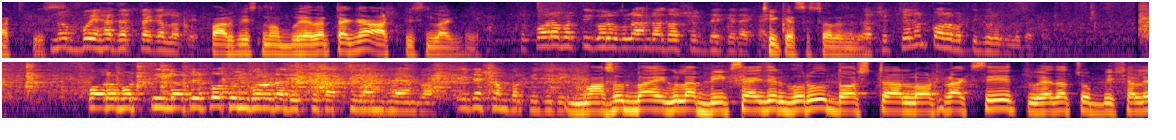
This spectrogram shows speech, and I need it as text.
আট পিস নব্বই হাজার টাকা লটে। পার পিস নব্বই হাজার টাকা আট পিস লাগবে। তো পরবর্তী গরুগুলো আমরা দর্শকদেরকে দেখাই। ঠিক আছে চলেন দর্শক চলুন পরবর্তী গরুগুলো দেখাই। পরবর্তী লটের প্রথম গরুটা দেখতে পাচ্ছিলাম ভাই আমরা। এটা সম্পর্কে যদি মাসুদ ভাই এগুলা বিগ সাইজের গরু দশটা লট রাখছি দুই হাজার চব্বিশ সালে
